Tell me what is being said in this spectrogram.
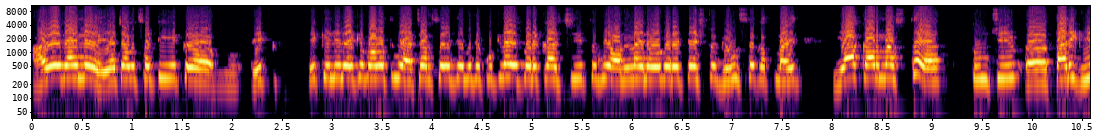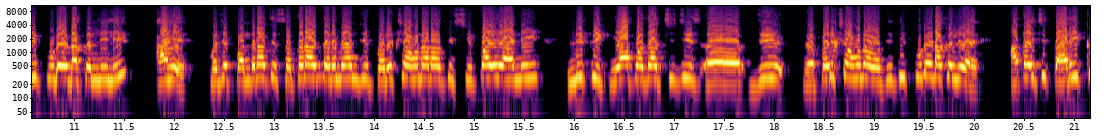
आयोगाने याच्यासाठी एक एक हे केलेलं आहे की बाबा तुम्ही आचारसंहितेमध्ये कुठल्याही प्रकारची तुम्ही ऑनलाईन वगैरे टेस्ट घेऊ शकत नाहीत. या कारणास्तव तुमची तारीख ही पुढे ढकललेली आहे. म्हणजे पंधरा ते सतरा दरम्यान जी परीक्षा होणार होती शिपाई आणि लिपिक या पदाची जी जी परीक्षा होणार होती ती पुढे ढकलली आहे. आता याची तारीख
